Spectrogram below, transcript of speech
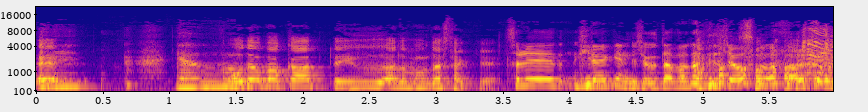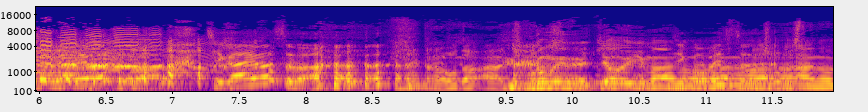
えが小田バカっていうアルバム出したっけ？それ平井堅でしょ？歌バカでしょ？違いますわ。違いますわ。だから小田？あ自己ごめんね今日今あ自己のベスト。あのあの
